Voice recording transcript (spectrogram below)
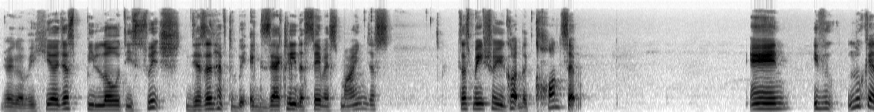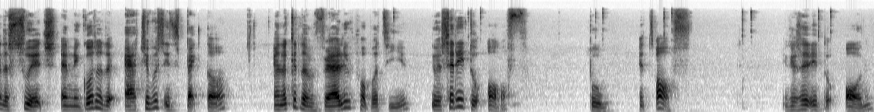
Drag over here, just below the switch. It doesn't have to be exactly the same as mine. Just, just make sure you got the concept. And if you look at the switch and you go to the attributes inspector and look at the value property, you will set it to off. Boom, it's off you can set it to on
